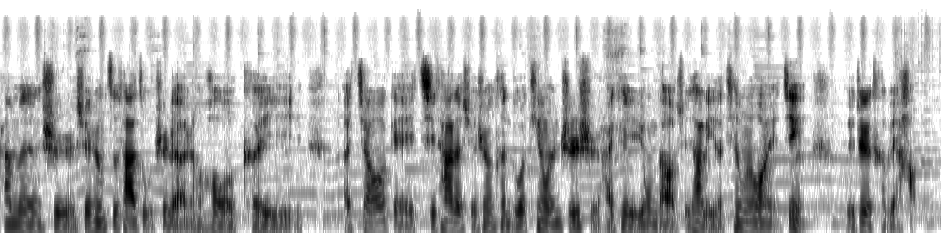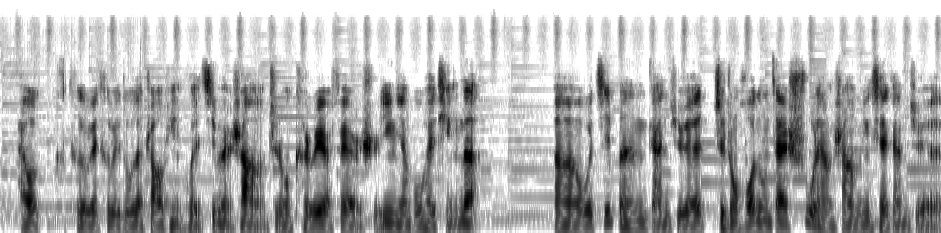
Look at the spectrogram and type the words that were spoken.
他们是学生自发组织的，然后可以呃教给其他的学生很多天文知识，还可以用到学校里的天文望远镜，我觉得这个特别好。还有特别特别多的招聘会，基本上这种 career fair 是一年不会停的。呃，我基本感觉这种活动在数量上明显感觉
